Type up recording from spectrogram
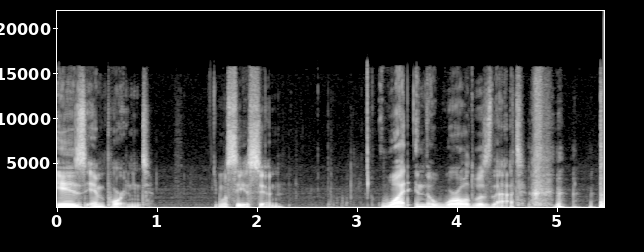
is important. We'll see you soon. What in the world was that?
